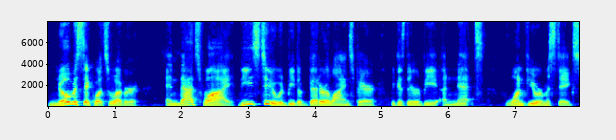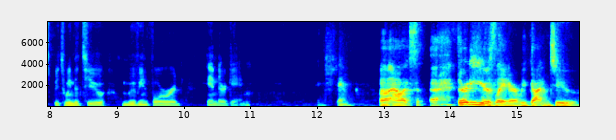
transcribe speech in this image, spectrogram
no mistake whatsoever. And that's why these two would be the better alliance pair because there would be a net one fewer mistakes between the two moving forward in their game. Interesting. Well, Alex, uh, 30 years later, we've gotten to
